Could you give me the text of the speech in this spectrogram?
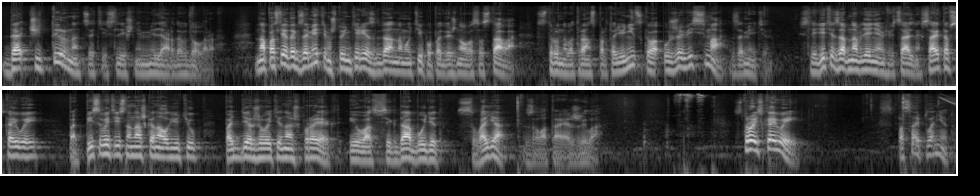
до 14 с лишним миллиардов долларов. Напоследок заметим, что интерес к данному типу подвижного состава струнного транспорта Юницкого уже весьма заметен. Следите за обновлением официальных сайтов Skyway, подписывайтесь на наш канал YouTube, поддерживайте наш проект, и у вас всегда будет своя золотая жила. Строй Skyway. Спасай планету.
